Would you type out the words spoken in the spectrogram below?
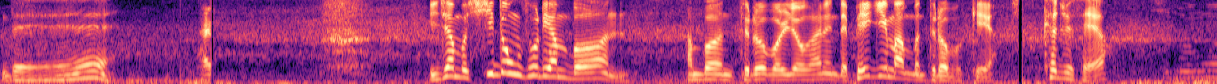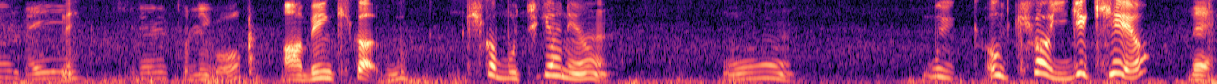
네. 발- 이제 한번 시동 소리 한번 한번 들어보려고 하는데 배기만 한번 들어볼게요. 켜주세요. 시동은 메인 네. 키를 돌리고 아 메인 키가 뭐, 키가 뭐 특이하네요. 오, 뭐 이- 어, 키가 이게 키예요? 네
